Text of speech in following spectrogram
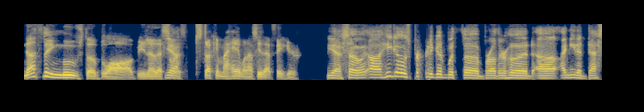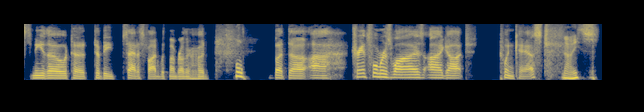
Nothing moves the blob. You know, that's Yeah. sort of stuck in my head when I see that figure. Yeah, so uh, he goes pretty good with the Brotherhood. Uh, I need a Destiny though to to be satisfied with my Brotherhood. But uh, uh, Transformers wise, I got Twincast, Nice.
